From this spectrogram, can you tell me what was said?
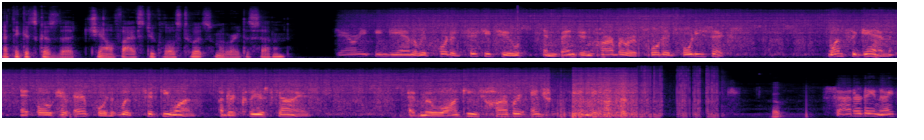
I think it's because the channel 5 is too close to it, so I'm gonna go right to seven. Gary, Indiana reported 52, and Benton Harbor reported 46. Once again, at O'Hare Airport it was 51, under clear skies. At Milwaukee's harbor entry in the upper... Saturday night,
